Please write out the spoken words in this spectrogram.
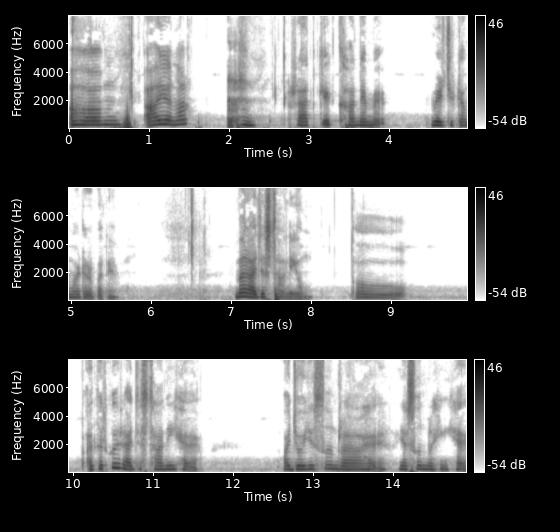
है ना, रात के खाने में मिर्ची टमाटर बने। मैं राजस्थानी हूँ तो अगर कोई राजस्थानी है और जो ये सुन रहा है या सुन रही है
